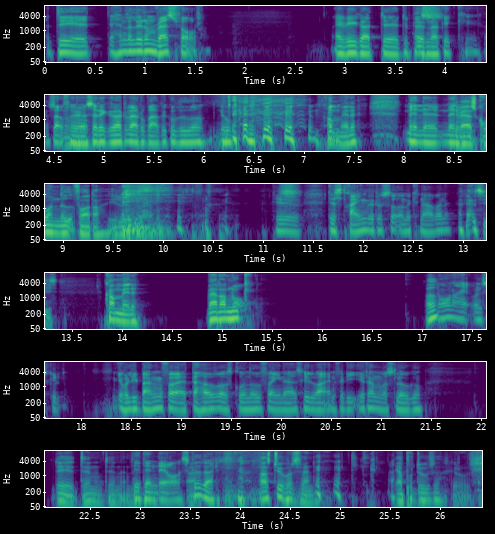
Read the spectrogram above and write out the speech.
Og det, det handler lidt om Rashford. Og jeg ved godt, det, det bliver Pas- nok ikke glad for at høre, så det kan godt være, at du bare vil gå videre nu. kom med det. men øh, men Men, kan være, at skrue ned for dig i løbet af det er jo det er strenge, ved du sidder med knapperne. Præcis. Kom med det. Hvad er der nu? Hov. Hvad? Nå nej, undskyld. Jeg var lige bange for, at der havde været skruet ned for en af os hele vejen, fordi etteren var slukket. Det, den, den, den, Det er den derovre. Skide ja. godt. Der er styr på det, Svend. Jeg er producer, skal du huske.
